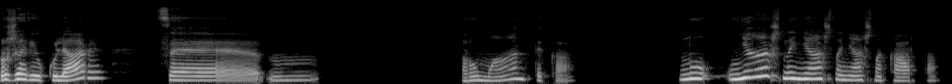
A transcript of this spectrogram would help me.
рожеві окуляри, це романтика. Ну, няшна, няшна, няшна карта.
